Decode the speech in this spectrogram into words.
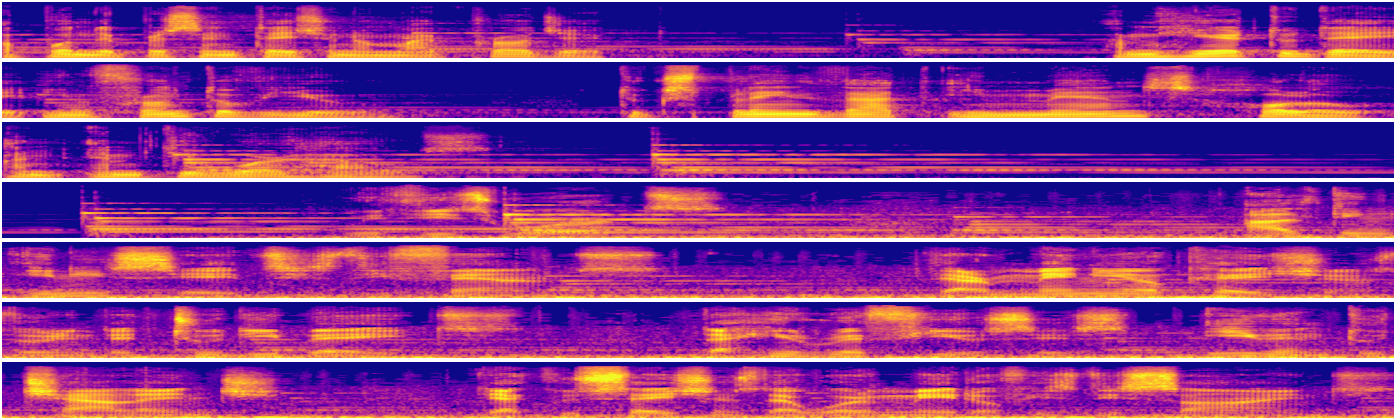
upon the presentation of my project. I'm here today in front of you to explain that immense, hollow, and empty warehouse. With these words, Alting initiates his defense. There are many occasions during the two debates that he refuses even to challenge the accusations that were made of his designs.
